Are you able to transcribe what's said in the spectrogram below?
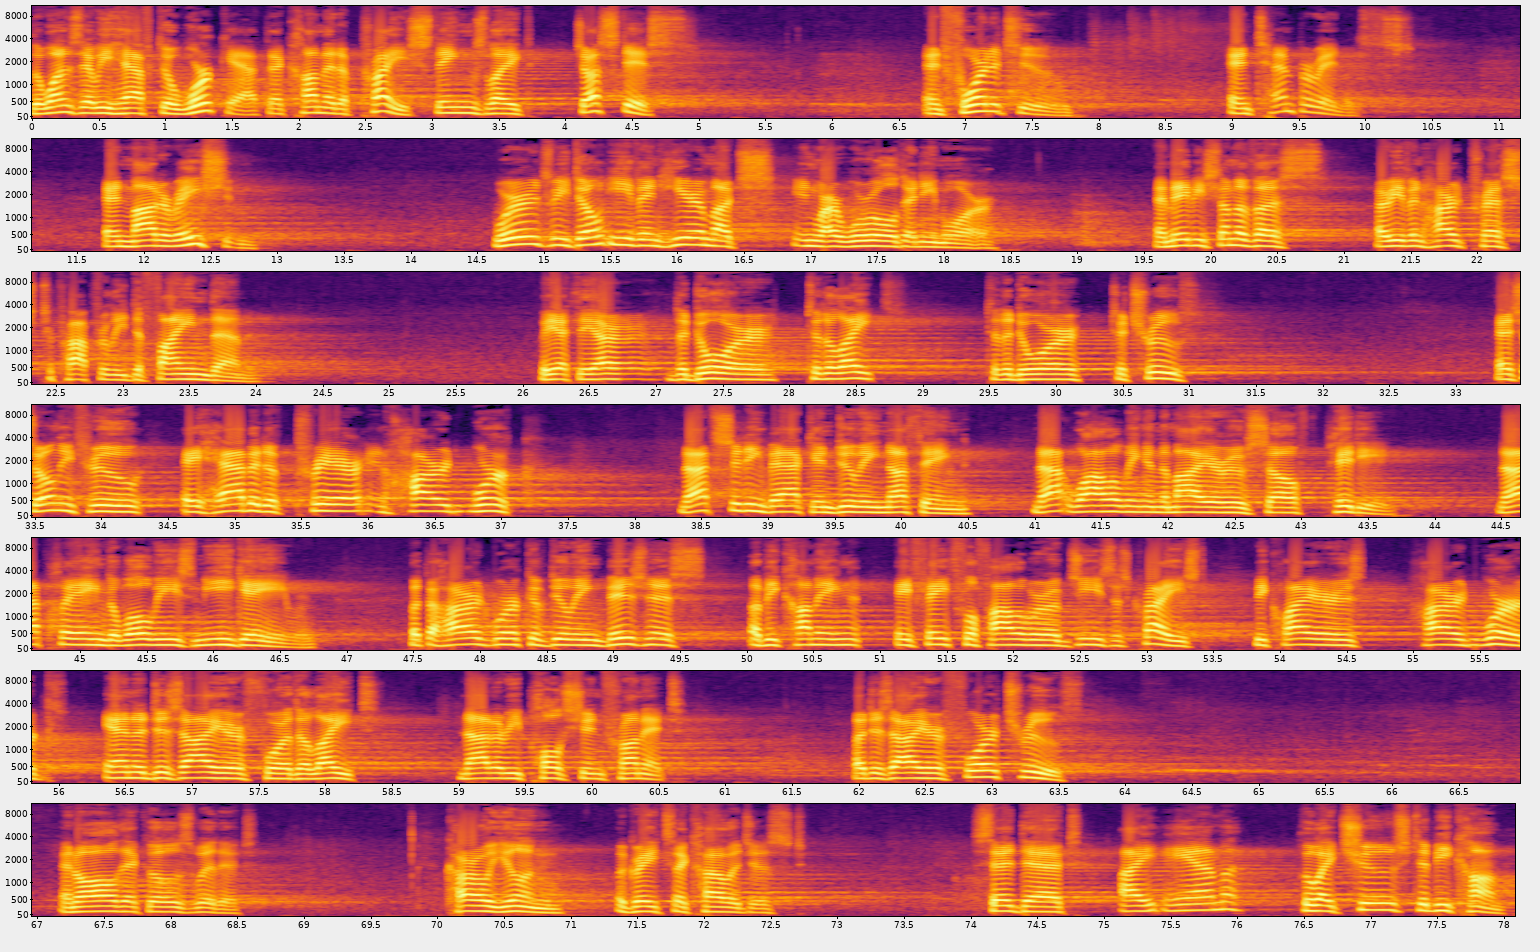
the ones that we have to work at that come at a price, things like justice and fortitude and temperance and moderation. Words we don't even hear much in our world anymore. And maybe some of us are even hard pressed to properly define them. But yet they are the door to the light, to the door to truth. And it's only through a habit of prayer and hard work, not sitting back and doing nothing, not wallowing in the mire of self pity not playing the woe is me game, but the hard work of doing business, of becoming a faithful follower of Jesus Christ, requires hard work and a desire for the light, not a repulsion from it, a desire for truth, and all that goes with it. Carl Jung, a great psychologist, said that I am who I choose to become.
